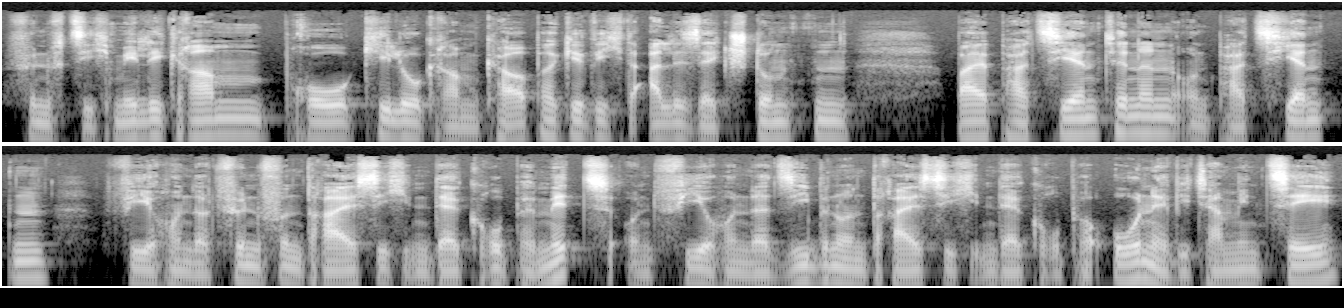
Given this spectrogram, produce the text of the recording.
50 Milligramm pro Kilogramm Körpergewicht alle sechs Stunden bei Patientinnen und Patienten 435 in der Gruppe mit und 437 in der Gruppe ohne Vitamin C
